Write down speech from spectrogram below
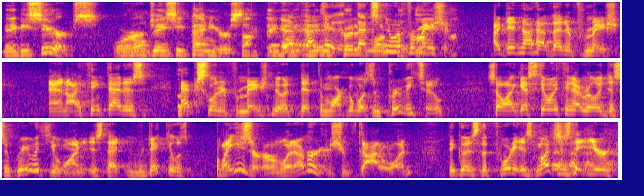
maybe Sears or well, J.C. Penney or something. Well, and, and it, that's new information. I did not have that information, and I think that is excellent information that the market wasn't privy to. So I guess the only thing I really disagree with you on is that ridiculous blazer or whatever it is you've got on because the 40, as much as that your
